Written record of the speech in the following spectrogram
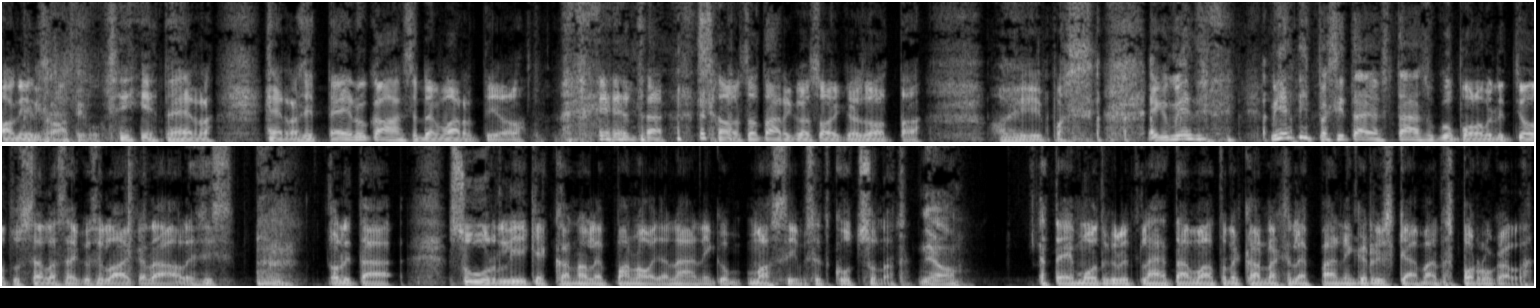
Aggregaatilla. Niin, niin, että herra, herra sitten ei nukahan sinne vartioon. että se on sotarikosoikeus ottaa. Oi. Eikö mieti, mietipä sitä, jos tämä sukupolvi nyt joutuisi sellaiseen, kun sillä aikanaan oli siis oli tämä suurliikekannalle pano ja nämä niin massiiviset kutsunat. Joo. Että ei muuta kuin nyt lähdetään vaan tuonne kannakselle päin niin ryskäämään tässä porukalla.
